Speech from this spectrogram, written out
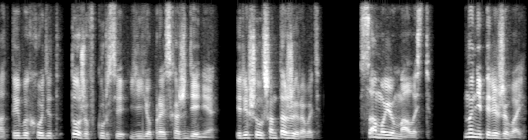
А ты, выходит, тоже в курсе ее происхождения и решил шантажировать. Самую малость. Но не переживай.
